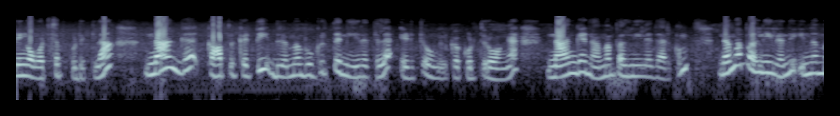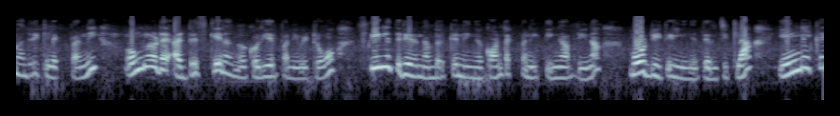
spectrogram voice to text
நீங்கள் வாட்ஸ்அப் கொடுக்கலாம். நாங்கள் காப்பு கட்டி பிரம்ம முகூர்த்த நேரத்தில் எடுத்து உங்களுக்கு கொடுத்துருவோங்க. நாங்கள் நம்ம பழனியில் தான் இருக்கோம். நம்ம பழனியிலேருந்து இந்த மாதிரி கலெக்ட் பண்ணி உங்களோட அட்ரஸ்க்கே நாங்கள் கொரியர் பண்ணிவிட்டு விட்டுருவோம் ஸ்க்ரீனில் தெரியிற நம்பருக்கு நீங்கள் காண்டாக்ட் பண்ணிட்டீங்க அப்படின்னா மோர் டீட்டெயில் நீங்கள் தெரிஞ்சுக்கலாம். எங்களுக்கு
